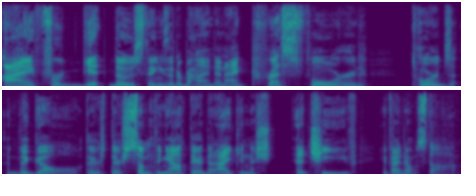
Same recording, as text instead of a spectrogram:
I forget those things that are behind and I press forward towards the goal. There's there's something out there that I can achieve if I don't stop.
